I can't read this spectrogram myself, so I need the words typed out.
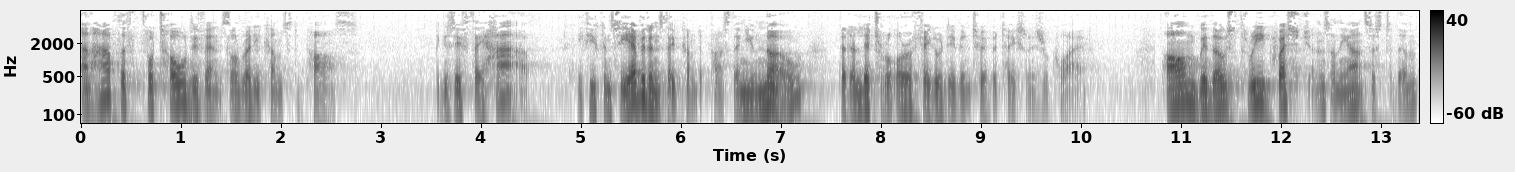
And have the foretold events already come to pass? Because if they have, if you can see evidence they've come to pass, then you know that a literal or a figurative interpretation is required. Armed with those three questions and the answers to them,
